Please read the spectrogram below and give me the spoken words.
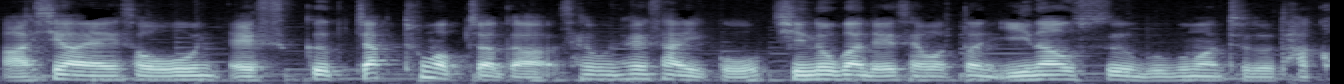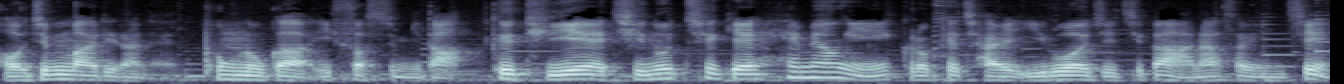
아시아에서 온 S급 짝퉁업자가 세운 회사이고 지노가 내세웠던 in-house movement도 다 거짓말이라는 폭로가 있었습니다. 그 뒤에 지노 측의 해명이 그렇게 잘 이루어지지가 않아서인지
